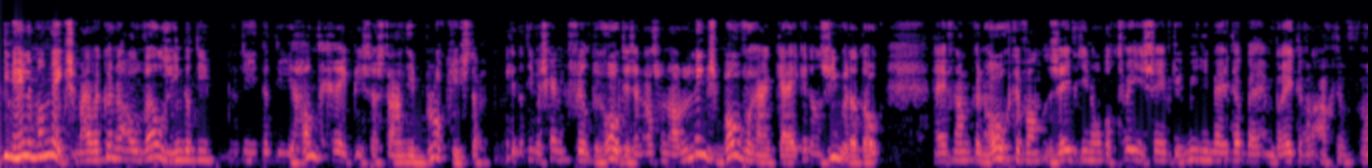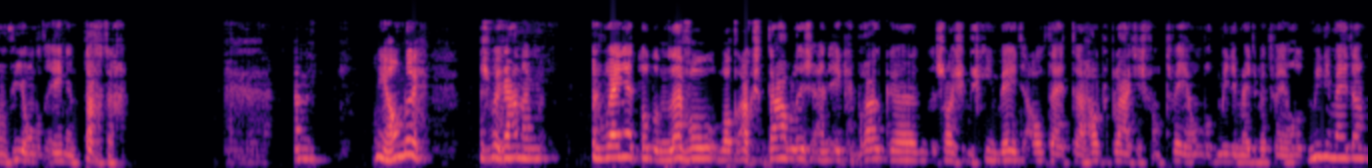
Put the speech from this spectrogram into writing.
Zien helemaal niks, maar we kunnen al wel zien dat die die, dat die handgreepjes daar staan, die blokjes, dat betekent dat die waarschijnlijk veel te groot is. En als we nou linksboven gaan kijken, dan zien we dat ook. Hij heeft namelijk een hoogte van 1772 mm bij een breedte van, 8, van 481. Um, niet handig, dus we gaan hem terugbrengen tot een level wat acceptabel is. En ik gebruik, uh, zoals je misschien weet, altijd uh, houten plaatjes van 200 mm bij 200 mm.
